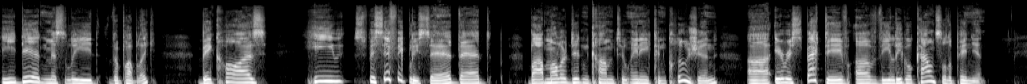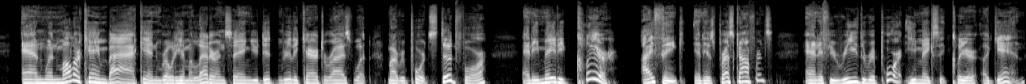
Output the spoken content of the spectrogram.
he did mislead the public because he specifically said that Bob Mueller didn't come to any conclusion, uh, irrespective of the legal counsel opinion. And when Mueller came back and wrote him a letter and saying you didn't really characterize what my report stood for, and he made it clear, I think, in his press conference and if you read the report, he makes it clear again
